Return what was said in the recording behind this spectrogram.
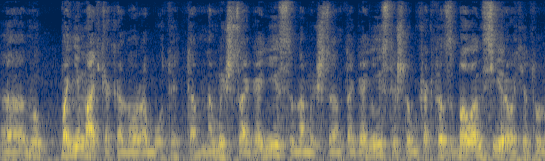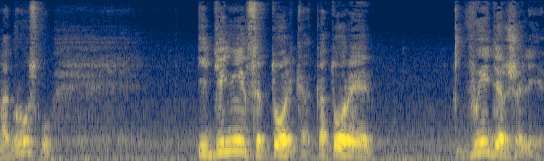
ну, понимать, как оно работает, там, на мышцы агониста, на мышцы антагонисты, чтобы как-то сбалансировать эту нагрузку. Единицы только, которые выдержали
